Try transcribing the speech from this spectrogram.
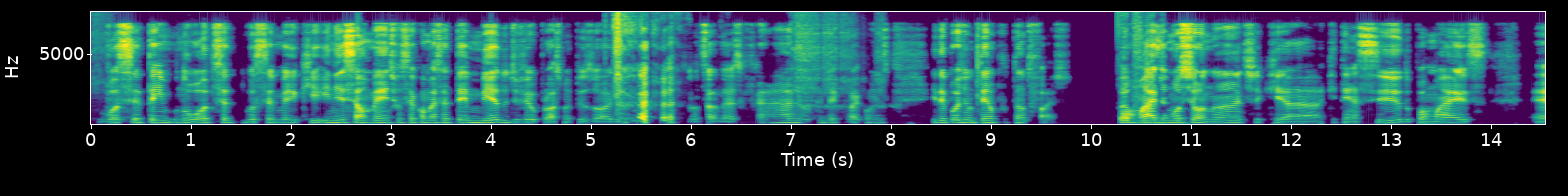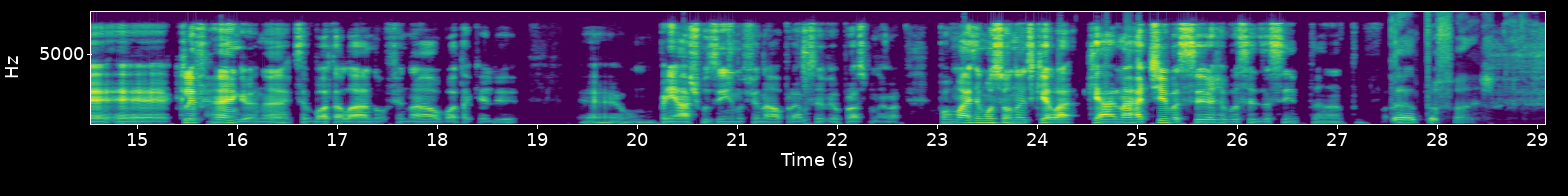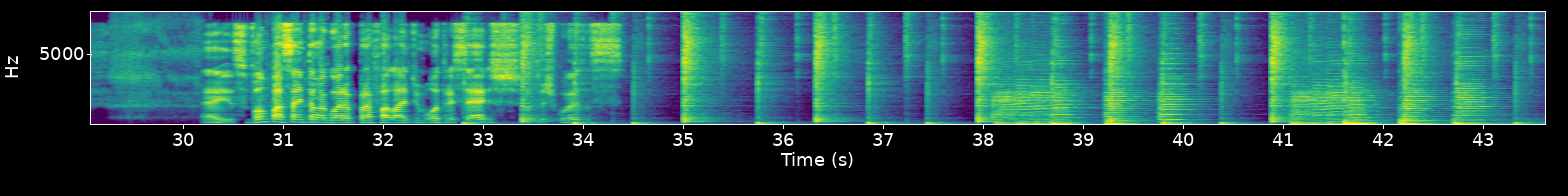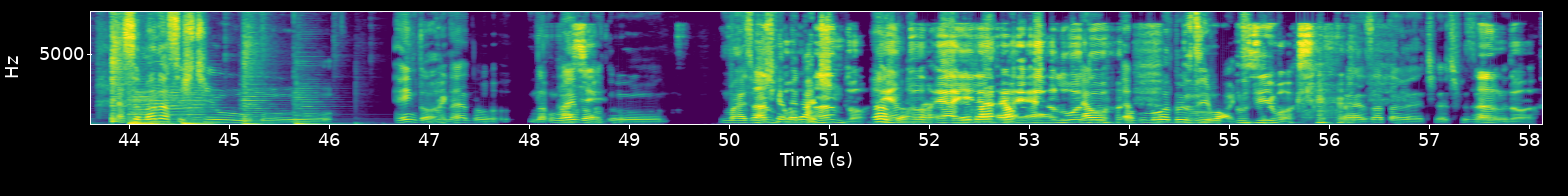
você tem no outro você, você, meio que inicialmente você começa a ter medo de ver o próximo episódio do dos Anéis, que caralho, quem é que vai com isso? E depois de um tempo tanto faz. Por mais emocionante que a que tenha sido, por mais é, é, cliffhanger, né, que você bota lá no final, bota aquele é, um penhascozinho no final para você ver o próximo negócio. Por mais emocionante que ela que a narrativa seja, você diz assim tanto tanto faz. É isso. Vamos passar então agora para falar de outras séries, outras coisas. Essa semana eu assisti o, o Endor, né? Do, não, o ah, Endor sim. do. Mas eu Andor, acho que é melhor. Andor. Andor, Andor né? é a ilha, é, é, é, a lua é, o, é a lua dos do, Ewoks. Dos Ewoks. É, exatamente. Andor.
